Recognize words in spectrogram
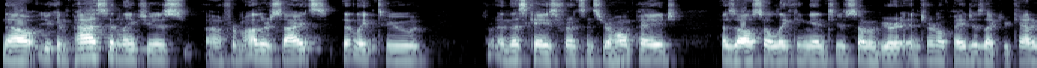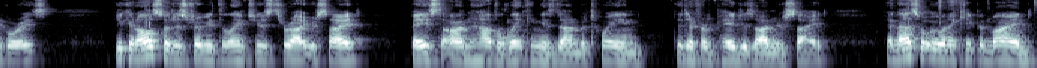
Now you can pass in link juice uh, from other sites that link to, in this case for instance your home page, as also linking into some of your internal pages like your categories. You can also distribute the link juice throughout your site based on how the linking is done between the different pages on your site. And that's what we want to keep in mind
